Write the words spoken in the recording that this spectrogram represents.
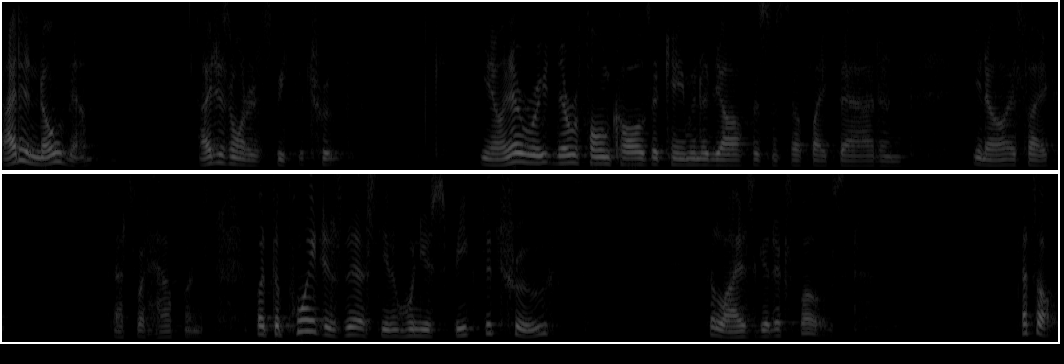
I didn't know them. I just wanted to speak the truth. You know, there were there were phone calls that came into the office and stuff like that, and you know, it's like that's what happens. But the point is this you know, when you speak the truth, the lies get exposed. That's all.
